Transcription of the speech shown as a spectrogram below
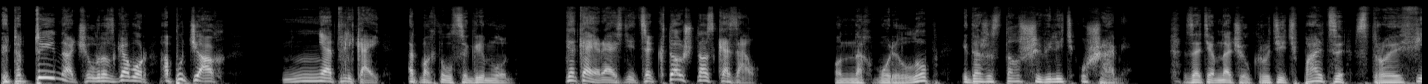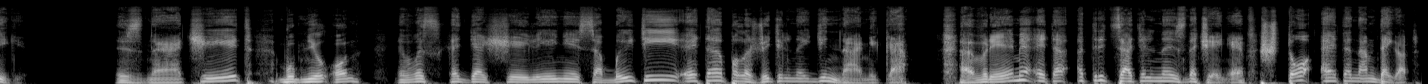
«Это ты начал разговор о путях!» «Не отвлекай!» — отмахнулся Гремлун. «Какая разница, кто что сказал?» Он нахмурил лоб и даже стал шевелить ушами. Затем начал крутить пальцы, строя фиги. «Значит, — бубнил он, — восходящая линия событий — это положительная динамика, а время — это отрицательное значение. Что это нам дает?»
